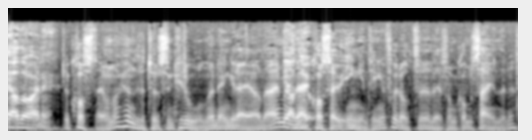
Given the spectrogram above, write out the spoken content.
Ja, det var det. Det kosta jo noen hundre tusen kroner, den greia der. Men Ja, det- det kosta jo ingenting i forhold til det som kom seinere.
